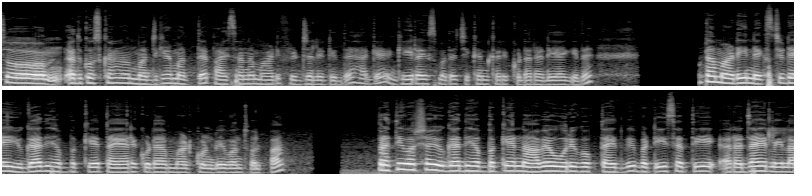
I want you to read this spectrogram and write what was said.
ಸೊ ಅದಕ್ಕೋಸ್ಕರ ನಾನು ಮಜ್ಜಿಗೆ ಮತ್ತು ಪಾಯಸನ ಮಾಡಿ ಫ್ರಿಡ್ಜಲ್ಲಿ ಇಟ್ಟಿದ್ದೆ. ಹಾಗೆ ಘೀ ರೈಸ್ ಮತ್ತು ಚಿಕನ್ ಕರಿ ಕೂಡ ರೆಡಿಯಾಗಿದೆ ಊಟ ಮಾಡಿ ನೆಕ್ಸ್ಟ್ ಡೇ ಯುಗಾದಿ ಹಬ್ಬಕ್ಕೆ ತಯಾರಿ ಕೂಡ ಮಾಡ್ಕೊಂಡ್ವಿ ಒಂದು ಸ್ವಲ್ಪ. ಪ್ರತಿ ವರ್ಷ ಯುಗಾದಿ ಹಬ್ಬಕ್ಕೆ ನಾವೇ ಊರಿಗೆ ಹೋಗ್ತಾ ಇದ್ವಿ ಬಟ್ ಈ ಸತಿ ರಜಾ ಇರಲಿಲ್ಲ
